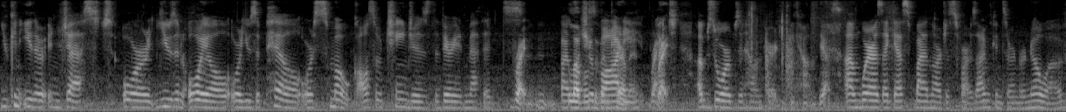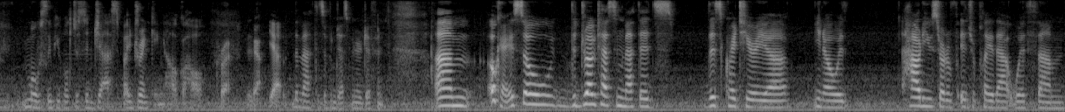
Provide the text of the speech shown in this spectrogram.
you can either ingest or use an oil or use a pill or smoke also changes the varied methods Right. by Levels which your body right, Right. absorbs and how impaired you become. Yes. Um, whereas I guess by and large, as far as I'm concerned or know of, mostly people just ingest by drinking alcohol. Correct. Yeah. Yeah, the methods of ingestment are different. Um, okay, so the drug testing methods, this criteria, you know, is, how do you sort of interplay that with um,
